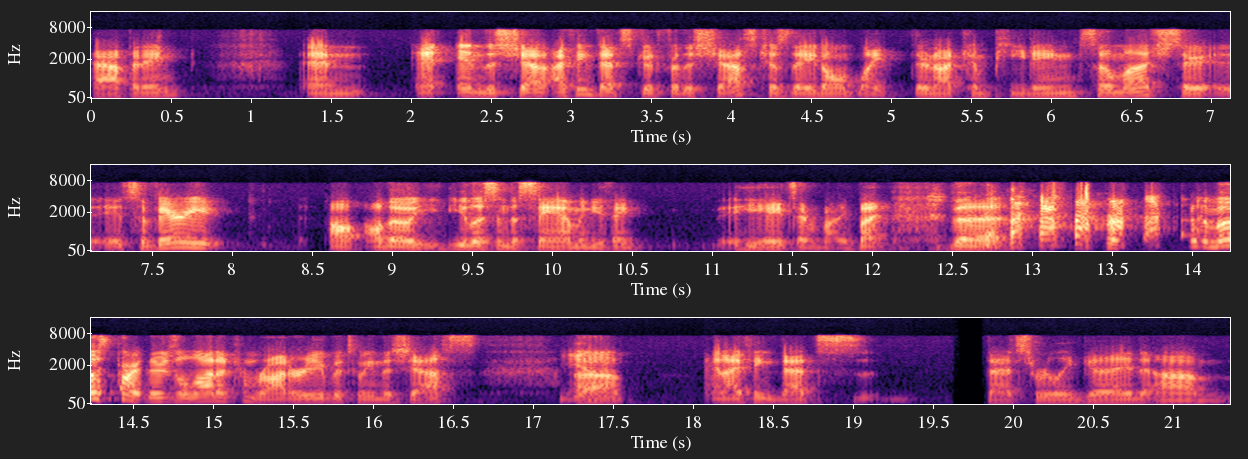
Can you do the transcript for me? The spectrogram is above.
happening, and, and and the chef, I think that's good for the chefs because they don't like they're not competing so much. So it's a very, although you listen to Sam and you think he hates everybody, but the for, for, the most part, there's a lot of camaraderie between the chefs. Yeah. Um, and I think that's that's really good. Um,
